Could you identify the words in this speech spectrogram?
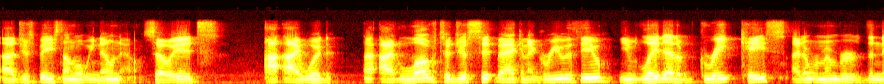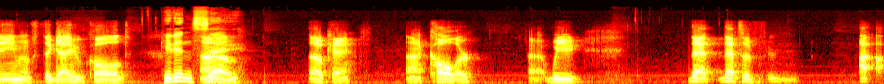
uh, just based on what we know now. So it's I, I would I'd love to just sit back and agree with you. You laid out a great case. I don't remember the name of the guy who called. He didn't say. Um, okay, uh, caller. Uh, we that that's a. I,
